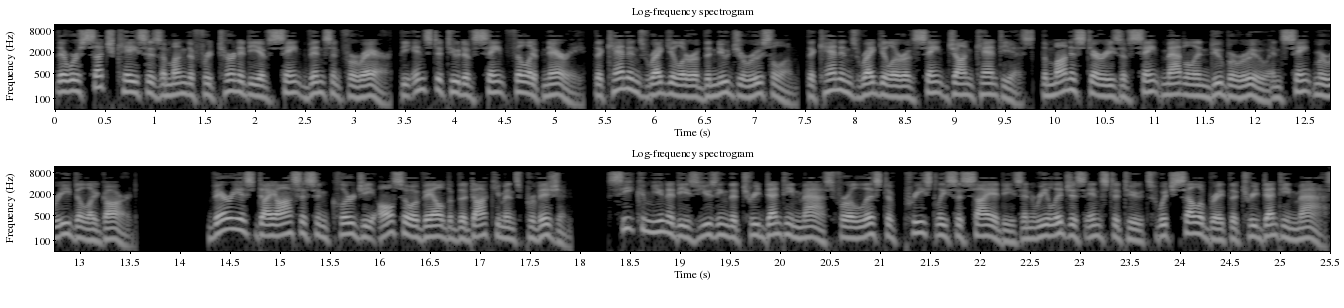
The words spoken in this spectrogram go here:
There were such cases among the Fraternity of Saint Vincent Ferrer, the Institute of Saint Philip Neri, the Canons Regular of the New Jerusalem, the Canons Regular of Saint John Cantius, the monasteries of Saint Madeleine du Barroux and Saint Marie de la Garde. Various diocesan clergy also availed of the document's provision. See communities using the Tridentine Mass for a list of priestly societies and religious institutes which celebrate the Tridentine Mass.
